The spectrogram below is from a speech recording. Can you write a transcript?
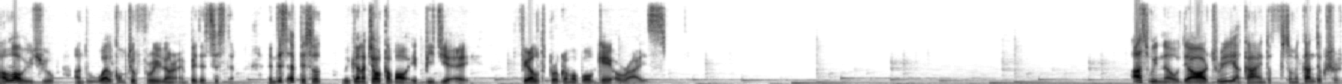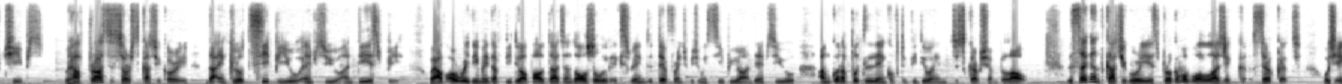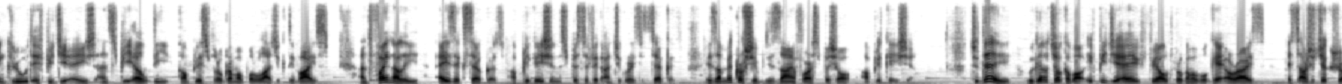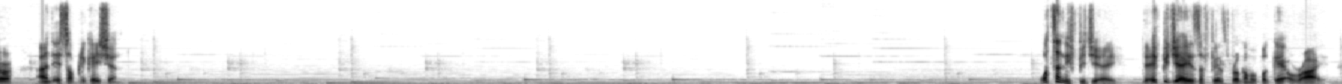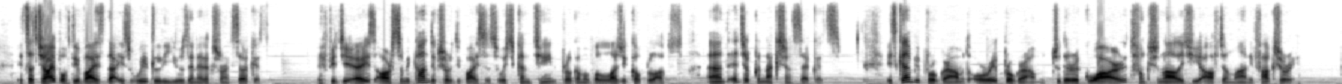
Hello YouTube and welcome to Freelearn Embedded System. In this episode, we're gonna talk about FPGA, Field Programmable Gate Arrays. As we know, there are three kind of semiconductor chips. We have processors category that includes CPU, MCU, and DSP. We have already made a video about that and also we've explained the difference between CPU and MCU. I'm gonna put the link of the video in the description below. The second category is programmable logic circuit, which include FPGAs and PLD, complex programmable logic device. And finally, ASIC circuit, application specific integrated circuit, is a microchip designed for a special application. Today, we're gonna talk about FPGA field programmable gate arrays its architecture, and its application. What's an FPGA? The FPGA is a field programmable gate array. It's a type of device that is widely used in electronic circuits. FPGAs are semiconductor devices which contain programmable logical blocks and interconnection circuits. It can be programmed or reprogrammed to the required functionality after manufacturing.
